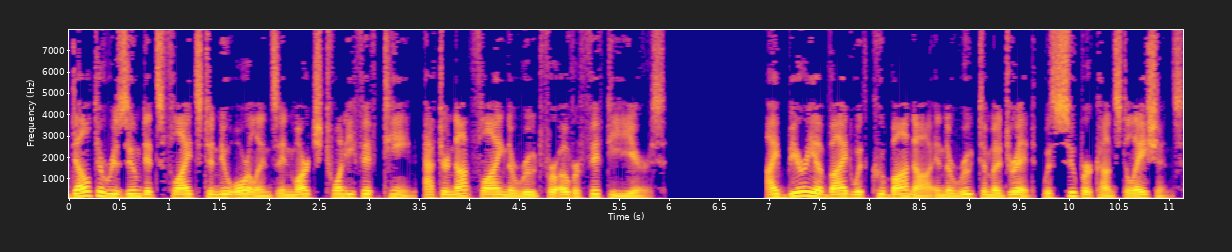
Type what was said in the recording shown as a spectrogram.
Delta resumed its flights to New Orleans in March 2015, after not flying the route for over 50 years. Iberia vied with Cubana in the route to Madrid, with Super Constellations.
